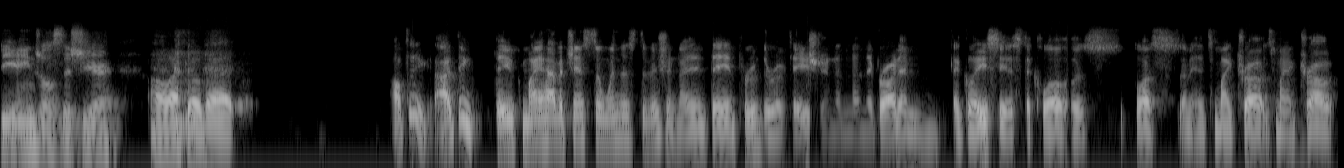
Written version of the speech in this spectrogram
the Angels this year. I'll echo that. I'll take. I think they might have a chance to win this division. I think they improved the rotation, and then they brought in Iglesias to close. Plus, I mean, it's Mike Trout. It's Mike Trout.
